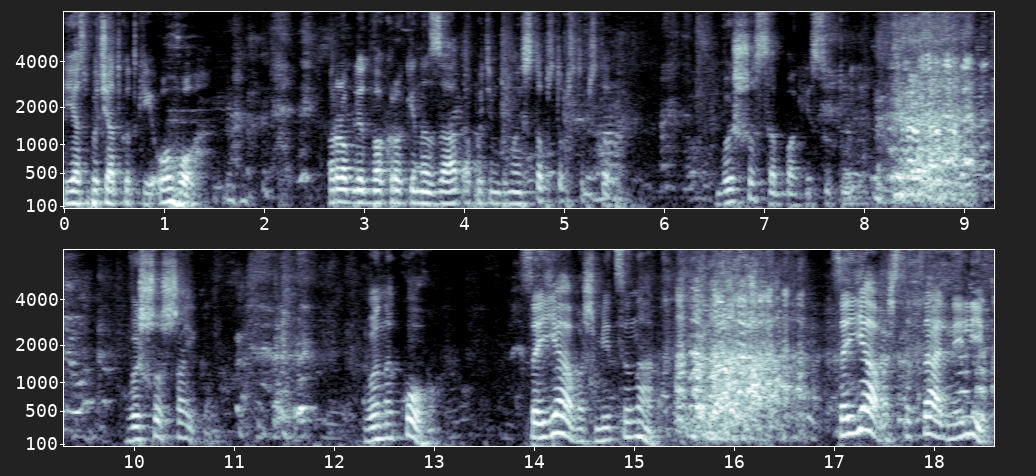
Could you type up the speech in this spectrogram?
Я спочатку такий ого. Роблю два кроки назад, а потім думаю, стоп, стоп, стоп, стоп. Ви що, собаки сутулі? Ви що, шайка? Ви на кого? Це я ваш міценат. Це я ваш соціальний ліфт.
